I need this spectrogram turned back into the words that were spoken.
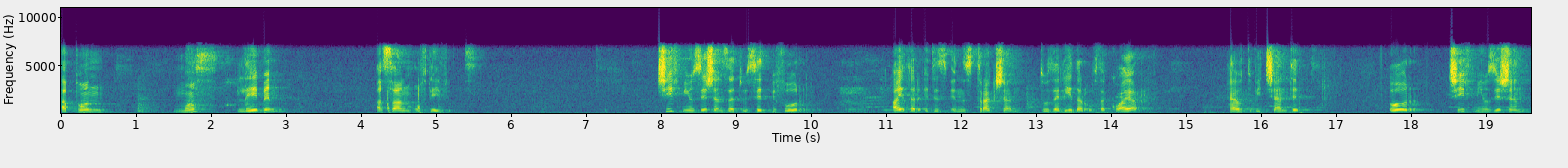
upon Moth Laban, a son of David. Chief musicians that we said before, either it is instruction to the leader of the choir how to be chanted, or chief musician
